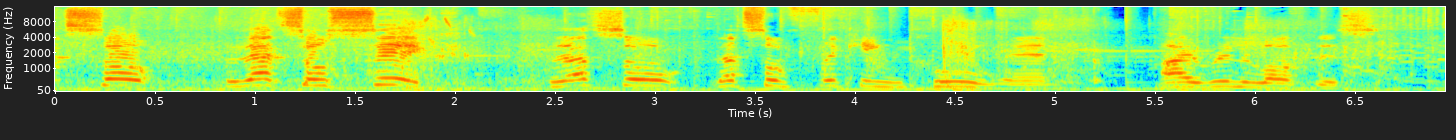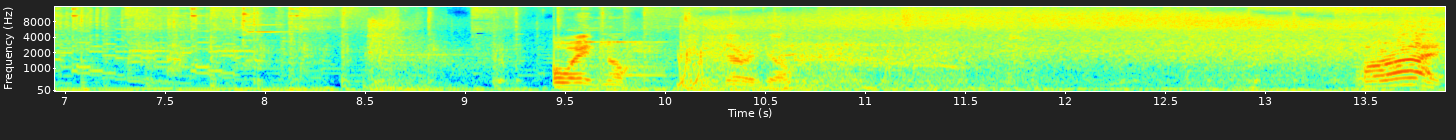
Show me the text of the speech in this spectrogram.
That's so, that's so sick. That's so that's so freaking cool, man. I really love this. Oh wait, no. There we go. Alright.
